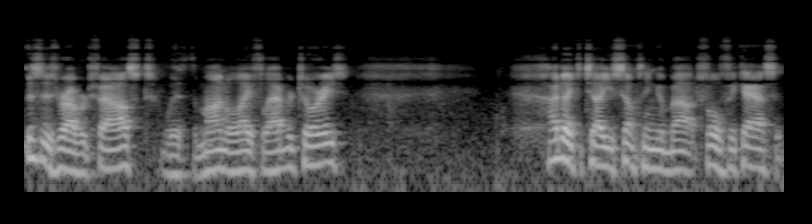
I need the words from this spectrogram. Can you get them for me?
this is Robert Faust with the Monolife Laboratories. I'd like to tell you something about fulvic acid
